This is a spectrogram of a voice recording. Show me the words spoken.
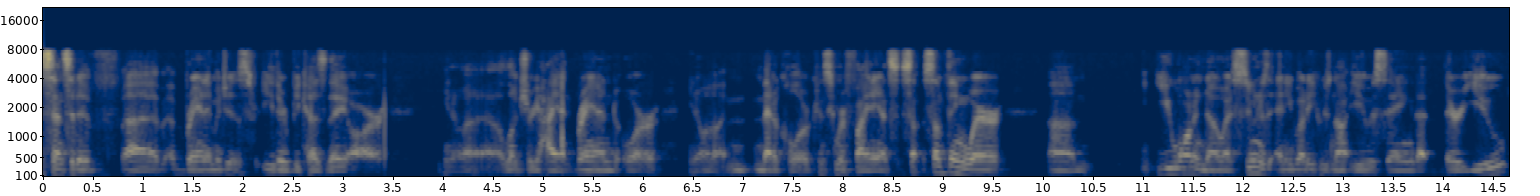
sensitive uh, brand images, either because they are, you know, a luxury high-end brand or you know, medical or consumer finance, so, something where um, you want to know as soon as anybody who's not you is saying that they're you,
